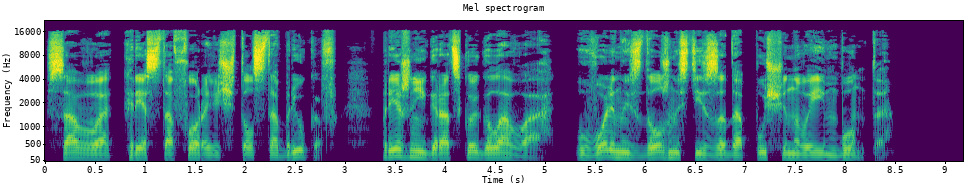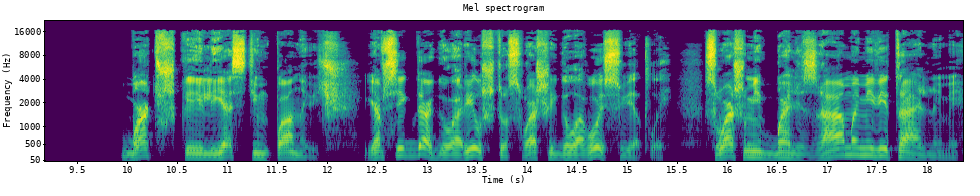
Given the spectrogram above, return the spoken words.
Савва Крестофорович Толстобрюков, прежний городской голова, уволенный с должности из-за допущенного им бунта. «Батюшка Илья Степанович, я всегда говорил, что с вашей головой светлой, с вашими бальзамами витальными,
